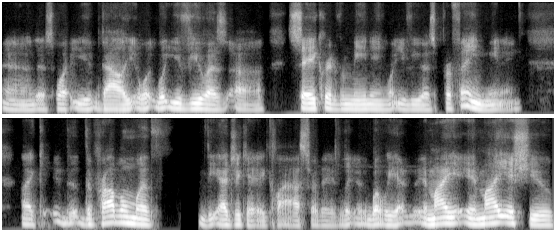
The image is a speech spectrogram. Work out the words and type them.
and it's what you value what, what you view as uh, sacred meaning what you view as profane meaning like the problem with the educated class or the what we in my in my issue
